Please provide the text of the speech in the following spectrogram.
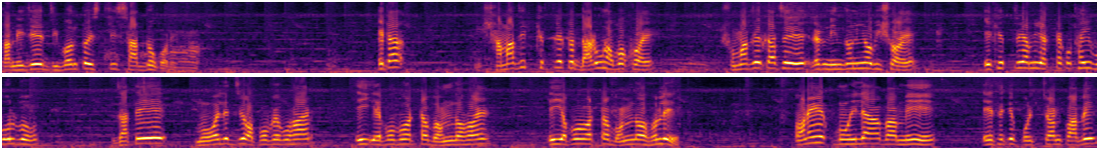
তার নিজের জীবন্ত স্ত্রীর শ্রাদ্ধ করে। এটা সামাজিক ক্ষেত্রে একটা দারুণ অবক্ষয়। সমাজের কাছে এটা নিন্দনীয় বিষয়। এক্ষেত্রে আমি একটা কথাই বলব, যাতে মোবাইলের যে অপব্যবহার, এই অপব্যবহারটা বন্ধ হয়। এই অপব্যবহারটা বন্ধ হলে অনেক মহিলা বা মেয়ে এ থেকে পরিত্রাণ পাবে।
